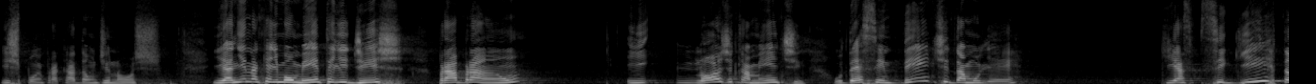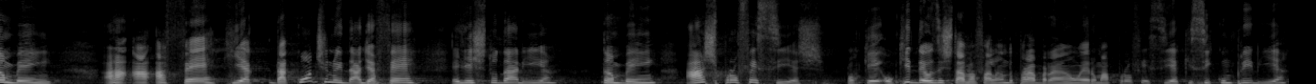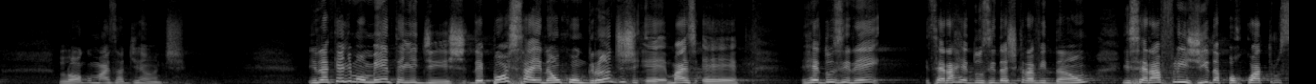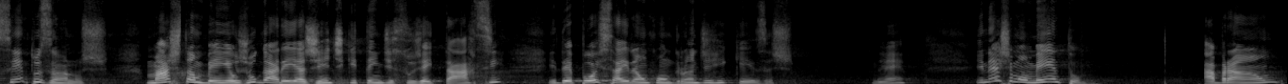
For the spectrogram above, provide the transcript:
expõe para cada um de nós. E ali naquele momento ele diz para Abraão, e logicamente o descendente da mulher, que ia seguir também a, a, a fé, que ia dar continuidade à fé, ele estudaria também as profecias. Porque o que Deus estava falando para Abraão era uma profecia que se cumpriria logo mais adiante. E naquele momento ele diz: depois sairão com grandes, é, mas é, reduzirei, será reduzida a escravidão e será afligida por 400 anos. Mas também eu julgarei a gente que tem de sujeitar-se e depois sairão com grandes riquezas, né? E neste momento, Abraão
